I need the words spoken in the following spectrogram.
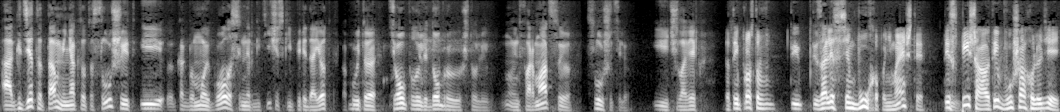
а где-то там меня кто-то слушает, и как бы мой голос энергетически передает какую-то теплую или добрую, что ли, ну, информацию слушателю. И человек... Да ты просто ты, ты залез всем в ухо, понимаешь ты? Ты спишь, а ты в ушах у людей.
